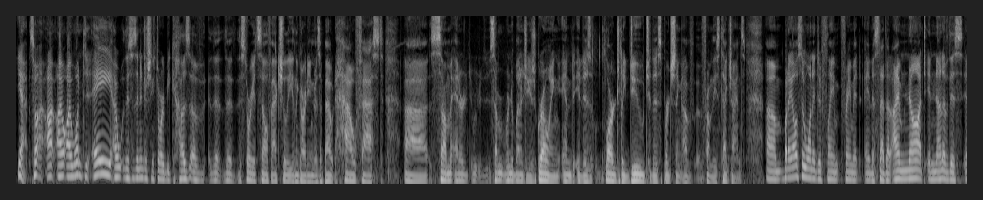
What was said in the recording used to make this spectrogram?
Yeah, so I, I, I want to a I, this is an interesting story because of the, the the story itself. Actually, in the Guardian is about how fast uh, some energy, some renewable energy is growing, and it is largely due to this purchasing of from these tech giants. Um, but I also wanted to frame frame it in a stat that I'm not, and none of this uh,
